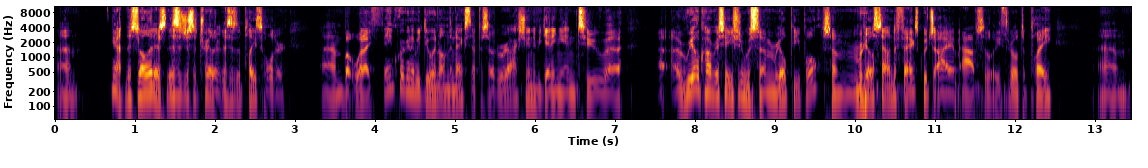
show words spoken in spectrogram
Um, yeah, this is all it is. This is just a trailer. This is a placeholder. Um, but what I think we're going to be doing on the next episode, we're actually going to be getting into uh, a real conversation with some real people, some real sound effects, which I am absolutely thrilled to play. Um,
